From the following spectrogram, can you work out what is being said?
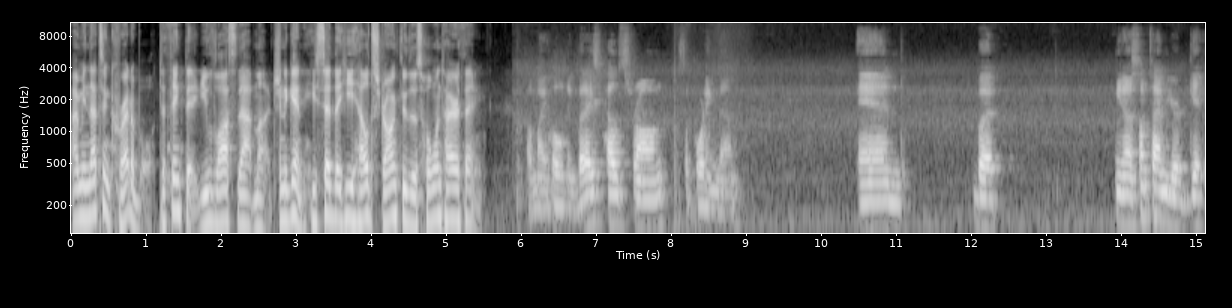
I mean, that's incredible to think that you've lost that much. And again, he said that he held strong through this whole entire thing. Of my holding, but I held strong, supporting them. And, but, you know, sometimes your get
